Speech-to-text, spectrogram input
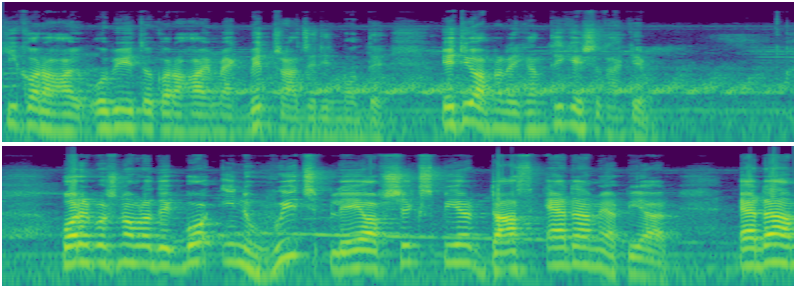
কি করা হয়? অভিহিত করা হয় ম্যাকবেথ ট্রাজেডির মধ্যে। এটিও আপনার এখান থেকে এসে থাকে। পরের প্রশ্ন আমরা দেখব in which play of Shakespeare does Adam appear Adam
